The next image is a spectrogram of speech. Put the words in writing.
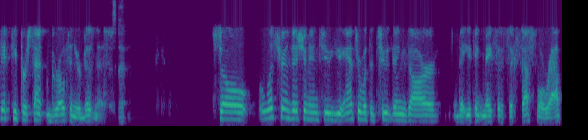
50% growth in your business. So let's transition into you answer what the two things are that you think makes a successful rep.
